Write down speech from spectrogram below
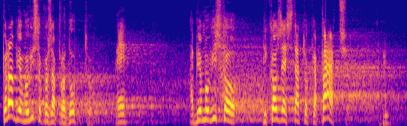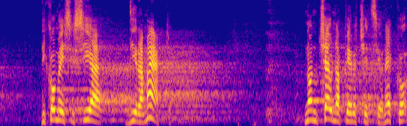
Però abbiamo visto cosa ha prodotto, eh? abbiamo visto di cosa è stato capace di come si sia diramato. Non c'è una percezione. Ecco,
